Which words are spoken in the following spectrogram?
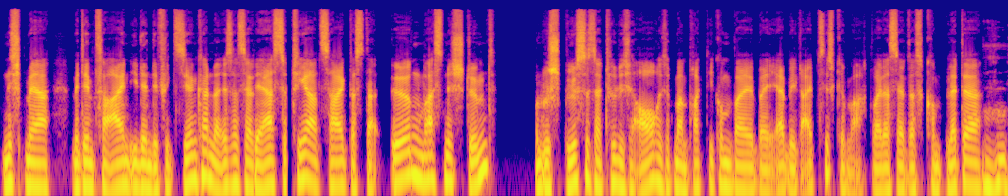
nicht mehr mit dem Verein identifizieren kann, dann ist das ja der erste Fingerzeig, dass da irgendwas nicht stimmt. Und du spürst es natürlich auch. Ich habe mein Praktikum bei, bei RB Leipzig gemacht, weil das ja das komplette, mhm.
